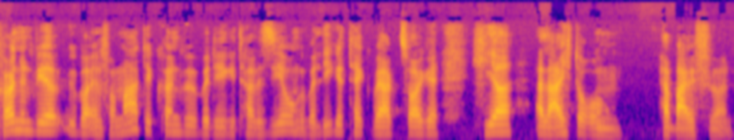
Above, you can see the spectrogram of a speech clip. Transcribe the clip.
können wir über Informatik, können wir über Digitalisierung, über Legal Tech Werkzeuge hier Erleichterungen herbeiführen.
